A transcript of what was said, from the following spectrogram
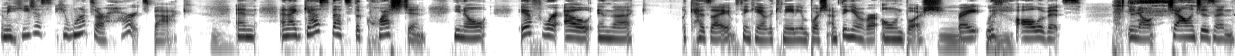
I mean, he just he wants our hearts back. Mm-hmm. And and I guess that's the question. You know, if we're out in the because I'm thinking of the Canadian bush, I'm thinking of our own bush, mm-hmm. right? With all of its, you know, challenges and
